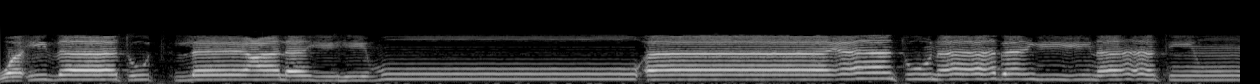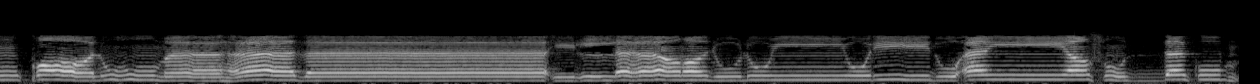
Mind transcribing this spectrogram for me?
وَإِذَا تُتْلَى عَلَيْهِمْ آيَاتُنَا بَيِّنَاتٍ قَالُوا مَا هَذَا إِلَّا رَجُلٌ يُرِيدُ أَن يَصُدَّكُمْ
